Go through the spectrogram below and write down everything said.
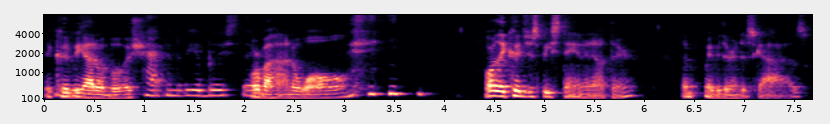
It could be out of a bush. Happened to be a bush there. Or behind a wall. or they could just be standing out there. Maybe they're in disguise.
